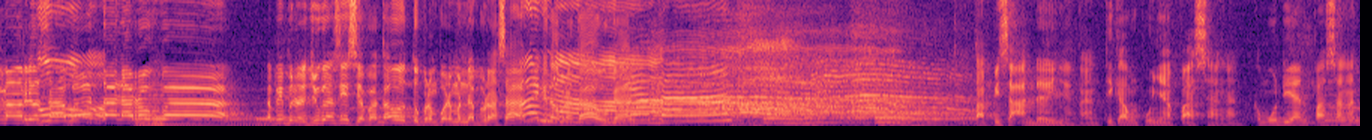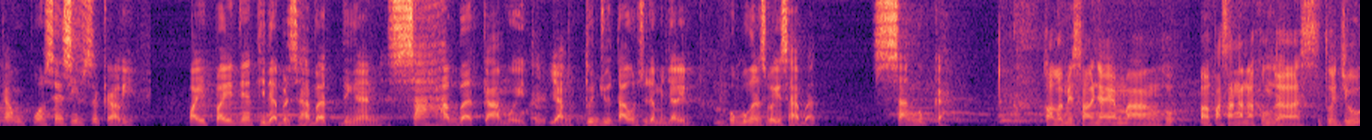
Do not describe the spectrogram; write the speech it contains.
emang real Tuh. sahabatan Arova. Tapi bener juga sih, siapa tahu tuh perempuan yang mendam perasaannya kita nggak pernah tahu kan. Tapi seandainya nanti kamu punya pasangan, kemudian pasangan kamu posesif sekali, pahit-pahitnya tidak bersahabat dengan sahabat kamu itu yang tujuh tahun sudah menjalin hubungan sebagai sahabat, sanggupkah? Kalau misalnya emang eh, pasangan aku nggak setuju,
